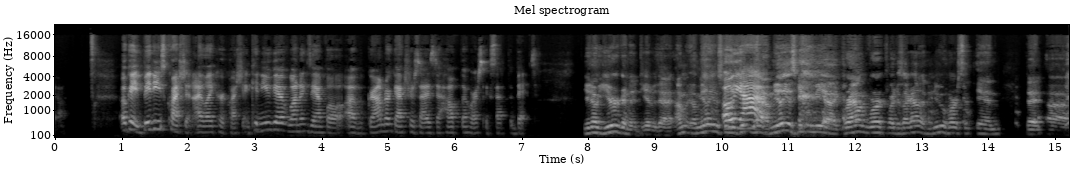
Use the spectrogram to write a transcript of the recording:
Yeah. Okay, Biddy's question. I like her question. Can you give one example of groundwork exercise to help the horse accept the bit? You know, you're gonna give that. I'm Amelia's. Oh, gonna Oh, give- yeah. yeah. Amelia's giving me a groundwork because I got a new horse in that uh,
